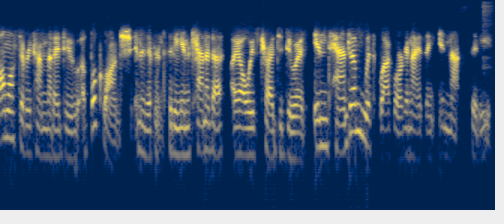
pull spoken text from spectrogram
almost every time that I do a book launch in a different city in Canada, I always try to do it in tandem with Black organizing in that city.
